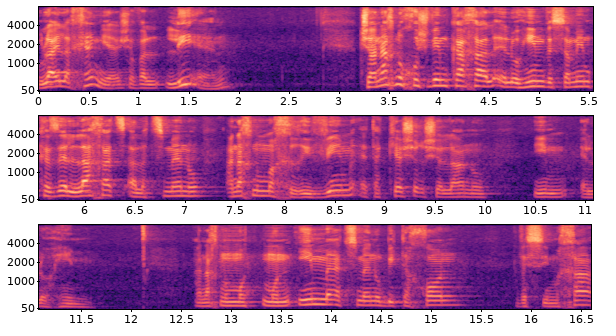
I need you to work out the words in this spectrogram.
אולי לכם יש, אבל לי אין. כשאנחנו חושבים ככה על אלוהים ושמים כזה לחץ על עצמנו, אנחנו מחריבים את הקשר שלנו עם אלוהים. אנחנו מונעים מעצמנו ביטחון ושמחה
